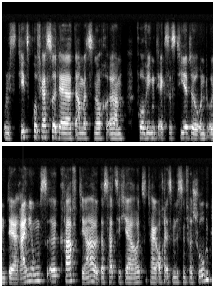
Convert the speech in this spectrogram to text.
Universitätsprofessor, der damals noch vorwiegend existierte, und, und der Reinigungskraft. Ja, das hat sich ja heutzutage auch alles ein bisschen verschoben.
